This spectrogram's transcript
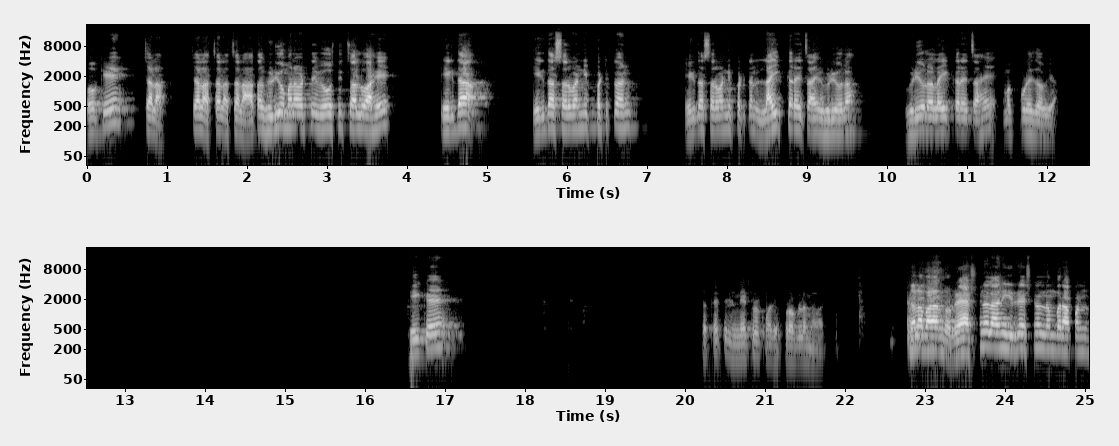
ओके चला चला चला चला. आता व्हिडिओ मला वाटतं व्यवस्थित चालू आहे. एकदा एकदा सर्वांनी पटकन एकदा सर्वांनी पटकन लाईक करायचं आहे व्हिडिओला व्हिडिओला लाईक करायचं आहे मग पुढे जाऊया. ठीक आहे. तर काहीतरी नेटवर्कमध्ये प्रॉब्लेम आहे वाटतं. चला बाळांनो रॅशनल आणि इरेशनल नंबर आपण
